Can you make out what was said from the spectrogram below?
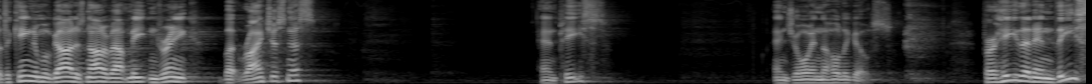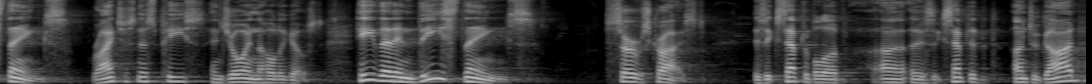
But the kingdom of God is not about meat and drink, but righteousness and peace and joy in the Holy Ghost. For he that in these things, righteousness, peace, and joy in the Holy Ghost, he that in these things serves Christ is acceptable of, uh, is accepted unto God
